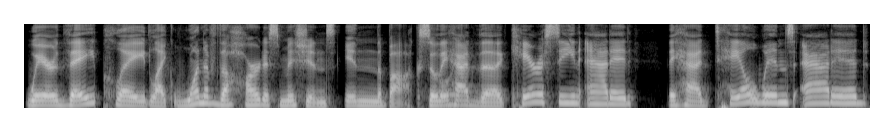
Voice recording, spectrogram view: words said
where they played like one of the hardest missions in the box. So they Oh, yeah. had the kerosene added, they had tailwinds added.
